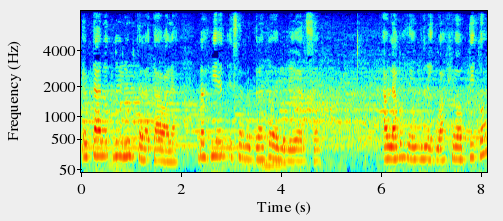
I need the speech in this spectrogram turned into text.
El tarot no ilustra la cábala, más bien es el retrato del universo. Hablamos de un lenguaje óptico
